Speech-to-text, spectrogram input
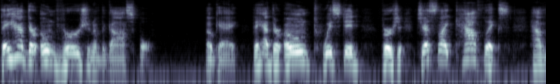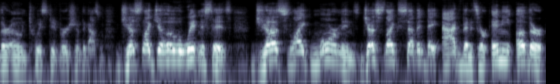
They had their own version of the gospel. Okay? They had their own twisted version. Just like Catholics have their own twisted version of the gospel. Just like Jehovah Witnesses, just like Mormons, just like Seventh-day Adventists or any other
